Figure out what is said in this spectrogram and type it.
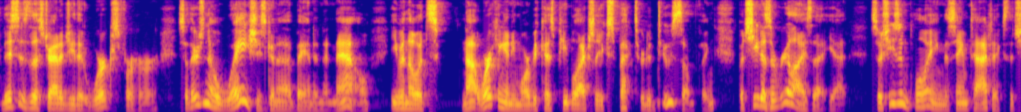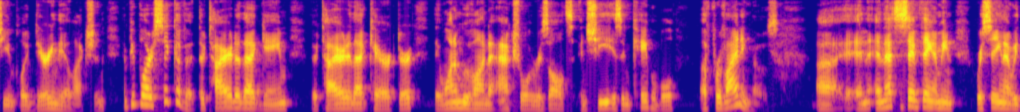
This is the strategy that works for her. So there's no way she's going to abandon it now, even though it's not working anymore because people actually expect her to do something, but she doesn't realize that yet. So she's employing the same tactics that she employed during the election, and people are sick of it. They're tired of that game. They're tired of that character. They want to move on to actual results, and she is incapable of providing those. Uh, and and that's the same thing. I mean, we're seeing that we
